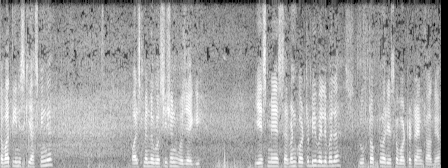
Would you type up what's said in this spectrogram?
सवा तीन इसकी आस्किंग है। और इसमें नेगोशिएशन हो जाएगी। ये इसमें सर्वेंट क्वार्टर भी अवेलेबल है रूफ टॉप पर और ये इसका वाटर टैंक आ गया।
